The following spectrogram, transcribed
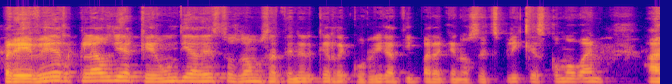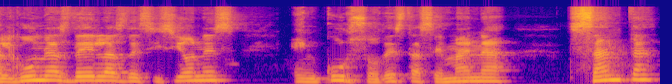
prever, Claudia, que un día de estos vamos a tener que recurrir a ti para que nos expliques cómo van algunas de las decisiones en curso de esta semana santa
